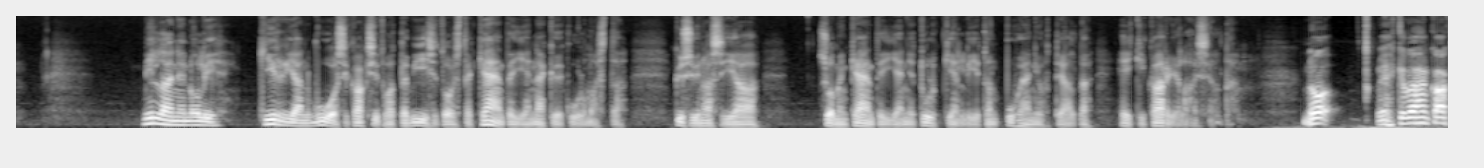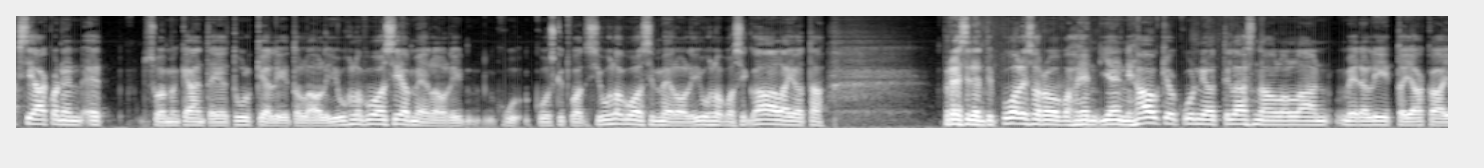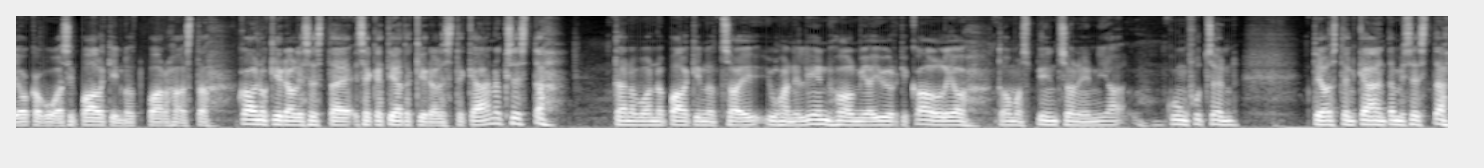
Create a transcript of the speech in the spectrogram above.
Millainen oli kirjan vuosi 2015 kääntäjien näkökulmasta? kysyin asiaa Suomen kääntäjien ja tulkkien liiton puheenjohtajalta Heikki Karjalaiselta. No ehkä vähän kaksijakoinen, että Suomen kääntäjien ja tulkkien liitolla oli juhlavuosia. Meillä oli 60-vuotis juhlavuosi, meillä oli juhlavuosi Gaala, jota Presidentin puolisorouva Jenni Haukio kunnioitti läsnäolollaan. Meidän liitto jakaa joka vuosi palkinnot parhaasta kaunokirjallisesta sekä tietokirjallisesta käännöksestä. Tänä vuonna palkinnot sai Juhani Lindholm ja Jyrki Kallio Thomas Pinsonin ja Kungfutsen teosten kääntämisestä.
